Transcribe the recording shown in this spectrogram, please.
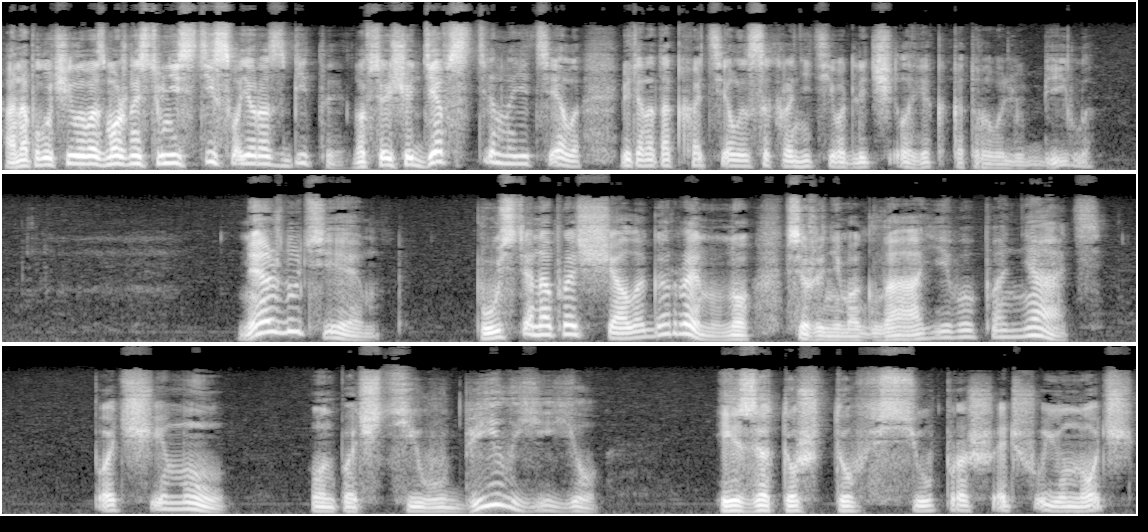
Она получила возможность унести свое разбитое, но все еще девственное тело, ведь она так хотела сохранить его для человека, которого любила. Между тем... Пусть она прощала Гарену, но все же не могла его понять. Почему он почти убил ее? И за то, что всю прошедшую ночь,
